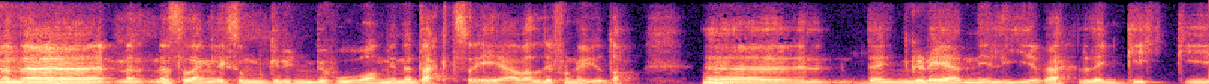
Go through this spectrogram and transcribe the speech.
Men, eh, men, men så lenge liksom grunnbehovene mine er dekt, så er jeg veldig fornøyd, da. Mm. den gleden i livet ligger ikke i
